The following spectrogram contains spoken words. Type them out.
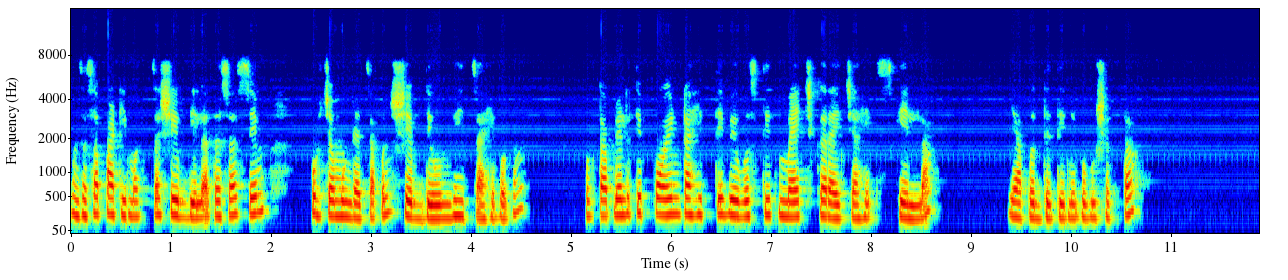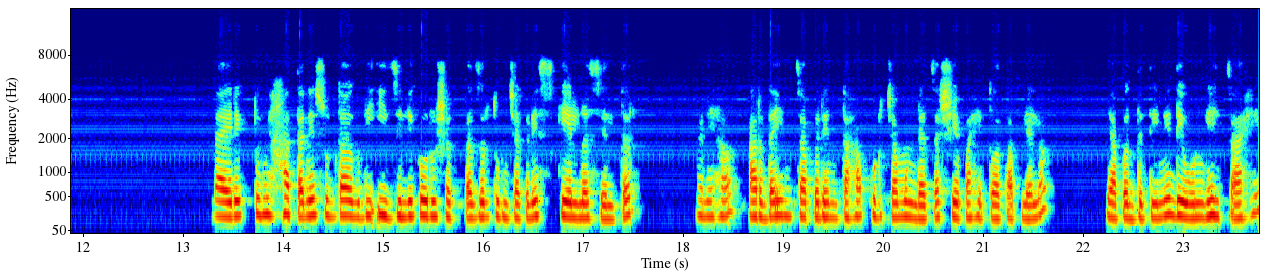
जसा पाठीमागचा शेप दिला तसा सेम पुढच्या मुंड्याचा पण शेप देऊन घ्यायचा आहे बघा. फक्त आपल्याला ते पॉईंट आहेत ते व्यवस्थित मॅच करायचे आहेत स्केलला या पद्धतीने बघू शकता. डायरेक्ट तुम्ही हाताने सुद्धा अगदी इझिली करू शकता जर तुमच्याकडे स्केल नसेल तर. आणि हा अर्धा इंचापर्यंत हा पुढच्या मुंड्याचा शेप आहे तो आता आपल्याला या पद्धतीने देऊन घ्यायचा आहे.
